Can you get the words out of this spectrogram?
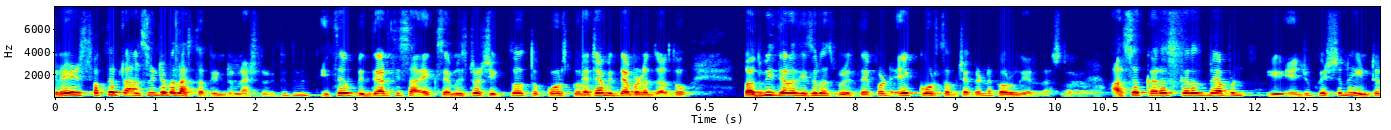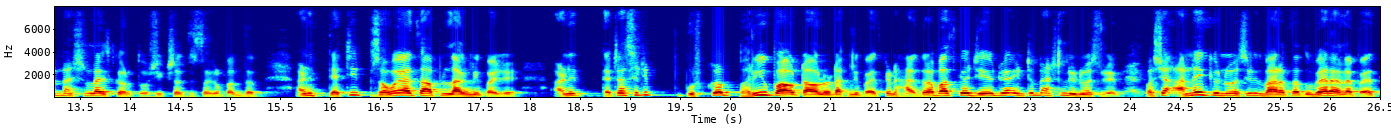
ग्रेड्स फक्त ट्रान्सलेटेबल असतात इंटरनॅशनली ते तुम्ही इथे विद्यार्थी सा एक सेमिस्टर शिकतो तो कोर्स करून त्याच्या विद्यापीठात जातो. पदवी त्याला तिथूनच मिळते पण एक कोर्स आमच्याकडनं करून गेलेला असतो. असं करत करत मी आपण एज्युकेशन इंटरनॅशनलाइज करतो शिक्षणाची सगळं पद्धत. आणि त्याची सवय आता आपल्याला लागली पाहिजे. आणि त्याच्यासाठी पुष्कळ भरीव पाव टावलं टाकली पाहिजेत. कारण हैदराबाद किंवा जे एन यू इंटरनॅशनल युनिव्हर्सिटी आहेत अशा अनेक युनिव्हर्सिटीज भारतात उभ्या राहिल्या पाहिजेत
